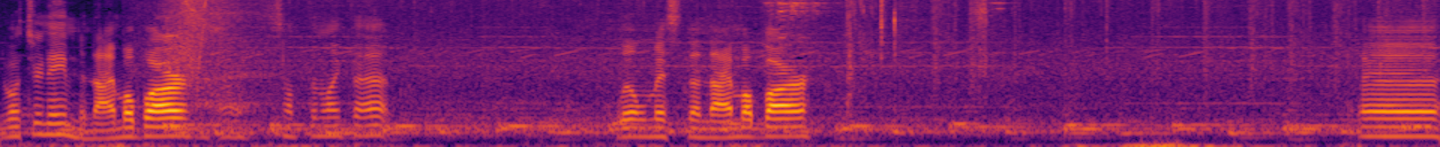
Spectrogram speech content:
what's her name, Nanaimo Bar? Something like that. Little Miss Nanaimo Bar. Uh,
